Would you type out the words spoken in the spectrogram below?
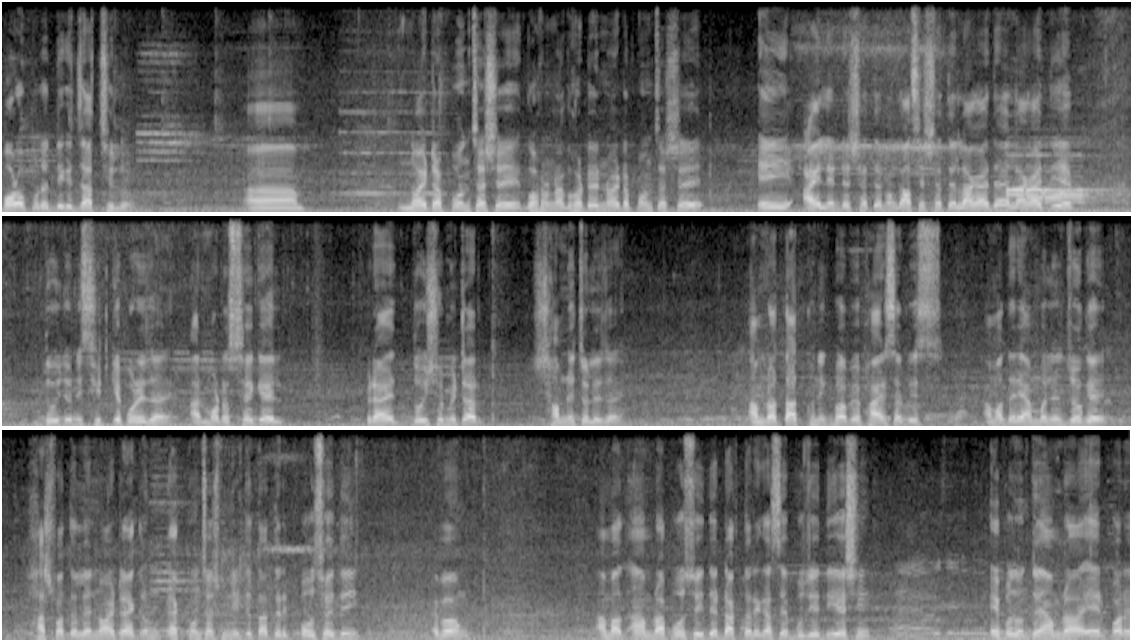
বড় পুলের দিকে যাচ্ছিল। নয়টা পঞ্চাশে ঘটনা ঘটে, নয়টা পঞ্চাশে এই আইল্যান্ডের সাথে এবং গাছের সাথে লাগাই দেয় লাগাই দিয়ে দুইজনই ছিটকে পড়ে যায় আর মোটরসাইকেল প্রায় দুইশো মিটার সামনে চলে যায়। আমরা তাৎক্ষণিকভাবে ফায়ার সার্ভিস, আমাদের অ্যাম্বুলেন্স যোগে হাসপাতালে নয়টা এক পঞ্চাশ মিনিটে তাদের পৌঁছে দিই এবং আমা- আমরা পৌঁছে দিয়ে ডাক্তারের কাছে বুঝিয়ে দিয়ে আসি। এ পর্যন্ত আমরা এরপরে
